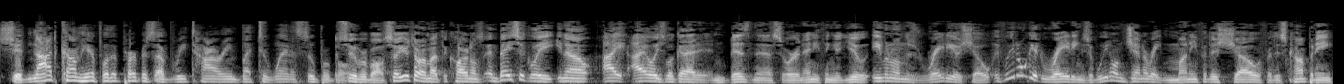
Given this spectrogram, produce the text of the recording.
should not come here for the purpose of retiring, but to win a Super Bowl. Super Bowl. So you're talking about the Cardinals, and basically, you know, I, I always look at it in business or in anything that you, even on this radio show, if we don't get ratings, if we don't generate money for this show or for this company,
